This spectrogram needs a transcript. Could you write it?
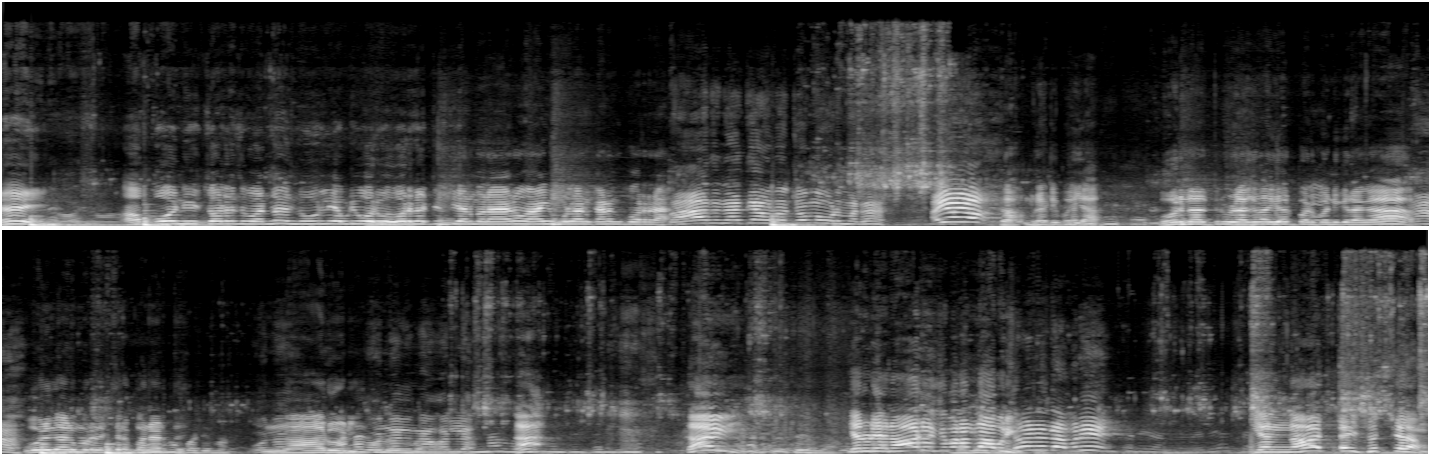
டேய் அப்போ நீ சொல்றது பண்ணா இந்த ஊர்ல எப்படி ஒரு ஒரு லட்சத்தி எண்பதாயிரம் வாங்கி முள்ளான்னு கணக்கு போடுற. முன்னாடி பையா ஒரு நாள் திருவிழாக்கு தான் ஏற்பாடு பண்ணிக்கிறாங்க. ஒழுங்கான முறையில் சிறப்பாக நடத்து. நாடோடி என்னுடைய நாடு சிவனந்தாபுரி. என் நாட்டை சுற்றிலும்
